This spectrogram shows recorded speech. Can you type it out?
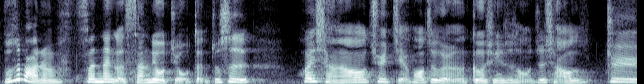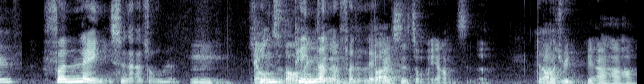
不是把人分那个三六九等，就是会想要去解剖这个人的个性是什么，就是想要去分类你是哪种人。嗯，平平等的分类到底是怎么样子的，然后去给他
